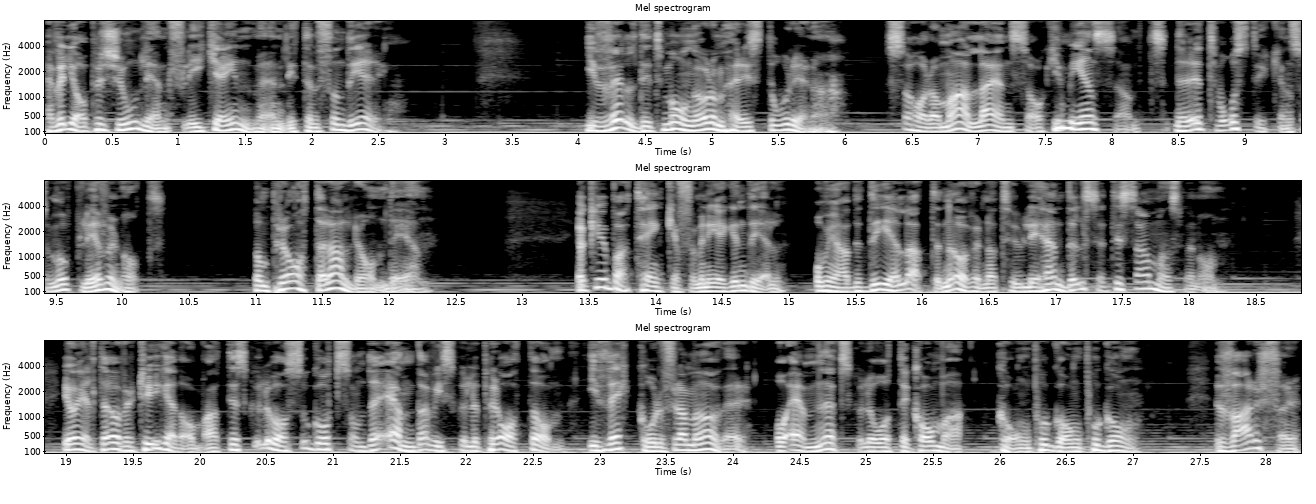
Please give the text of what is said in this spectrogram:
Här vill jag personligen flika in med en liten fundering. I väldigt många av de här historierna så har de alla en sak gemensamt när det är två stycken som upplever något. De pratar aldrig om det igen. Jag kan ju bara tänka för min egen del om jag hade delat en övernaturlig händelse tillsammans med någon. Jag är helt övertygad om att det skulle vara så gott som det enda vi skulle prata om i veckor framöver och ämnet skulle återkomma gång på gång på gång. Varför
